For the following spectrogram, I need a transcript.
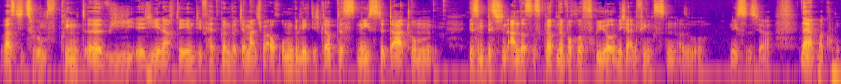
was die Zukunft bringt, äh, wie je nachdem. Die FedCon wird ja manchmal auch umgelegt. Ich glaube, das nächste Datum ist ein bisschen anders, ist glaube eine Woche früher und nicht an Pfingsten, also nächstes Jahr. Naja, mal gucken.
